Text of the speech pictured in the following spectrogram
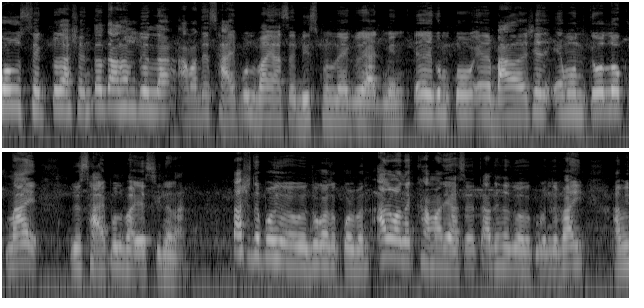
গরুর সেক্টর আসেন, তাহলে আলহামদুলিল্লাহ আমাদের সাইফুল ভাই আছে, বিসমুল্লাহ এগুলো অ্যাডমিন এরকম কেউ বাংলাদেশের এমন কেউ লোক নাই যে সাইফুল ভাইয়ের চিনে না। তার সাথে যোগাযোগ করবেন। আরও অনেক খামারি আছে, তাদের সাথে যোগাযোগ করবেন যে, ভাই, আমি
